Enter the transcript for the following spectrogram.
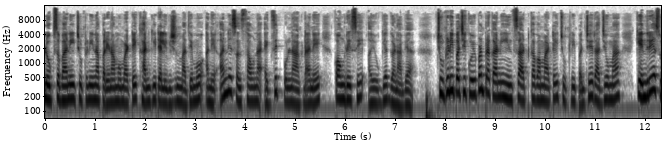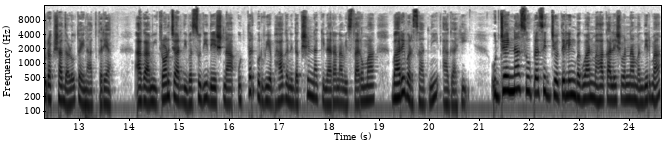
લોકસભાની ચૂંટણીના પરિણામો માટે ખાનગી ટેલિવિઝન માધ્યમો અને અન્ય સંસ્થાઓના એક્ઝિટ પોલના આંકડાને કોંગ્રેસે અયોગ્ય ગણાવ્યા. ચૂંટણી પછી કોઈપણ પ્રકારની હિંસા અટકાવવા માટે ચૂંટણી પંચે રાજ્યોમાં કેન્દ્રીય સુરક્ષા દળો તૈનાત કર્યા. આગામી ત્રણ ચાર દિવસ સુધી દેશના ઉત્તર પૂર્વીય ભાગ અને દક્ષિણના કિનારાના વિસ્તારોમાં ભારે વરસાદની આગાહી. ઉજ્જૈનના સુપ્રસિદ્ધ જ્યોતિર્લિંગ ભગવાન મહાકાલેશ્વરના મંદિરમાં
